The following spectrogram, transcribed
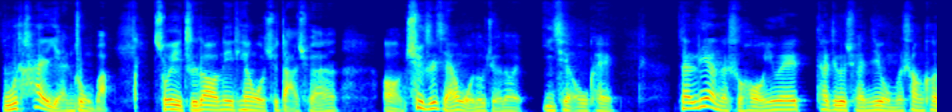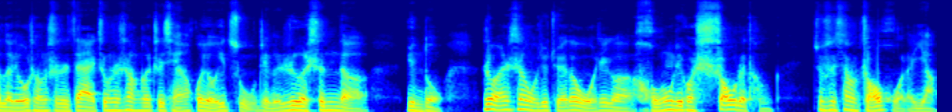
不太严重吧。所以直到那天我去打拳，哦，去之前我都觉得一切 OK。在练的时候，因为他这个拳击，我们上课的流程是在正式上课之前会有一组这个热身的运动。热完身，我就觉得我这个喉咙这块烧着疼，就是像着火了一样。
